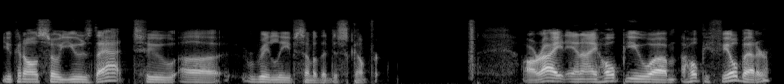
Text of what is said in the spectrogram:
you can also use that to uh, relieve some of the discomfort. All right, and I hope you um, I hope you feel better,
